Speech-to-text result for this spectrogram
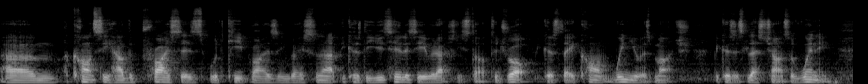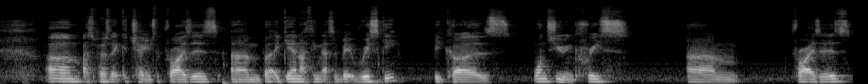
um, I can't see how the prices would keep rising based on that because the utility would actually start to drop because they can't win you as much because it's less chance of winning. Um, I suppose they could change the prizes, um, but again, I think that's a bit risky because once you increase um, prizes,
